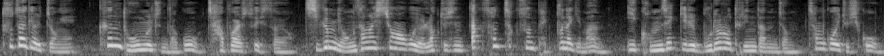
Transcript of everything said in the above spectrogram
투자 결정에 큰 도움을 준다고 자부할 수 있어요. 지금 영상을 시청하고 연락 주신 딱 선착순 100분에게만 이 검색기를 무료로 드린다는 점 참고해 주시고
